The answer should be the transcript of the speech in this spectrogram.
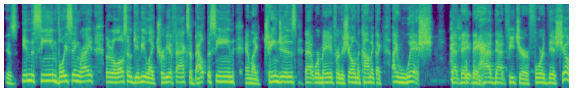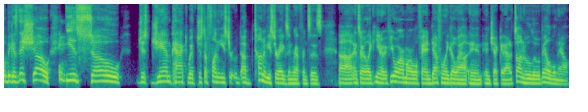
is in the scene voicing right but it'll also give you like trivia facts about the scene and like changes that were made for the show in the comic like i wish that they they had that feature for this show because this show is so just jam packed with just a fun Easter, a ton of Easter eggs and references. Uh, and so, like you know, if you are a Marvel fan, definitely go out and, and check it out. It's on Hulu, available now.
